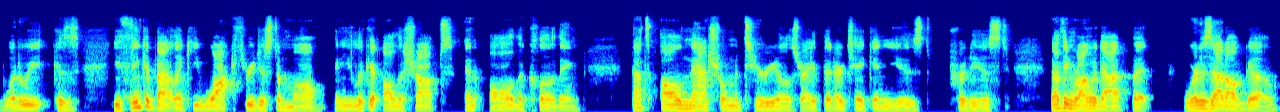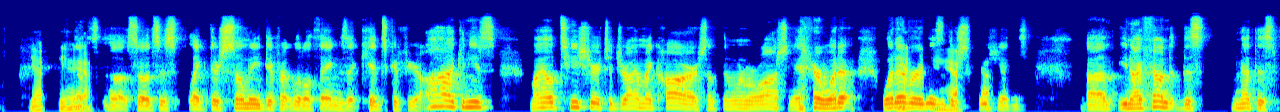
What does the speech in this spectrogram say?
what do we because you think about like you walk through just a mall and you look at all the shops and all the clothing that's all natural materials right that are taken used produced. Nothing wrong with that but where does that all go? Yep yeah, yeah. So, so it's just like there's so many different little things that kids could figure oh i can use my old t-shirt to dry my car or something when we're washing it or whatever whatever yeah, it is yeah, there's solutions. Um, you know i found this met this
